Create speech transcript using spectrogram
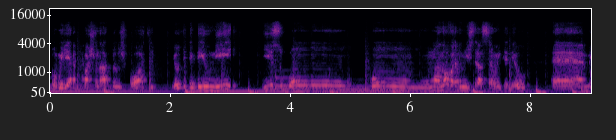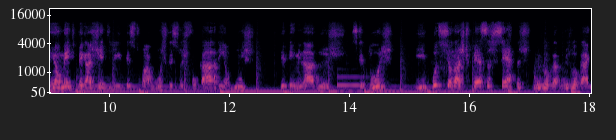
como ele é apaixonado pelo esporte, eu tentei unir isso com, com uma nova administração, entendeu? é, realmente pegar gente, algumas pessoas focadas em alguns determinados setores e posicionar as peças certas nos locais,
